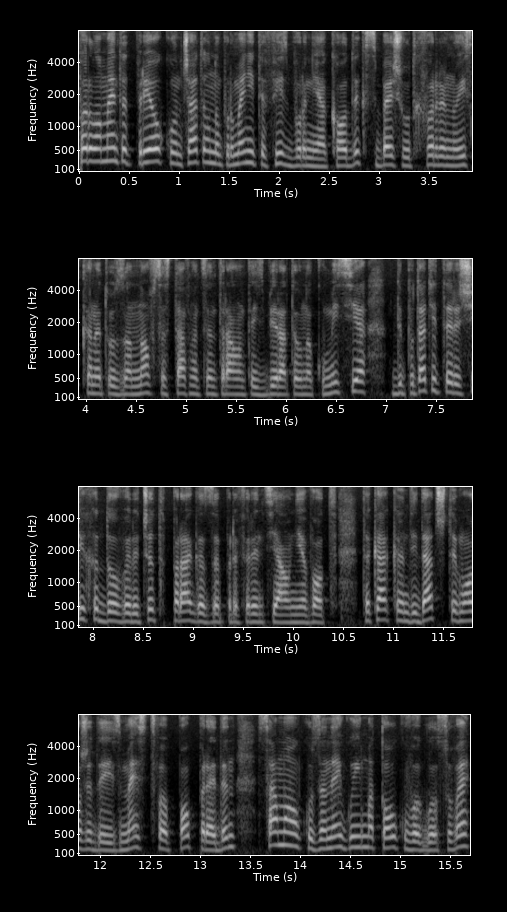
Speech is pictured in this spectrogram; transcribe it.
Парламентът прие окончателно промените в изборния кодекс. Беше отхвърлено искането за нов състав на Централната избирателна комисия. Депутатите решиха да увеличат прага за преференциалния вод. Така кандидат ще може да измества по-преден, само ако за него има толкова гласове,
